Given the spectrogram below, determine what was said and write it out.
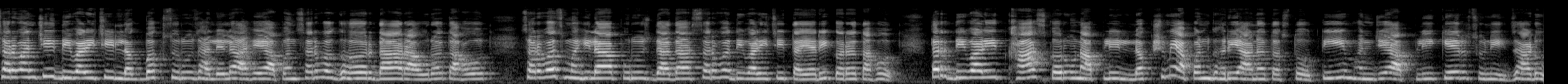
सर्वांची दिवाळीची लगबग सुरू झालेलं आहे. आपण सर्व घर दार आवरत आहोत. सर्वच महिला पुरुष दादा सर्व दिवाळीची तयारी करत आहोत. तर दिवाळीत खास करून आपली लक्ष्मी आपण घरी आणत असतो. ती म्हणजे आपली केरसुनी झाडू.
